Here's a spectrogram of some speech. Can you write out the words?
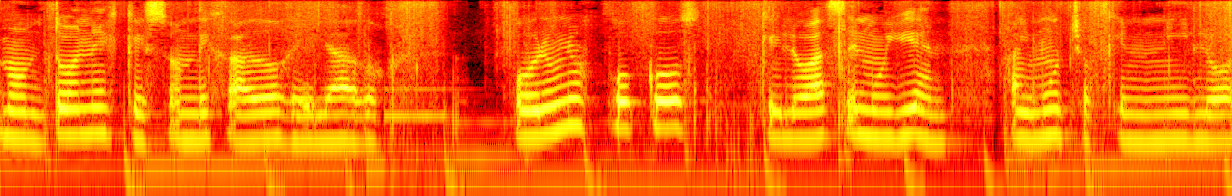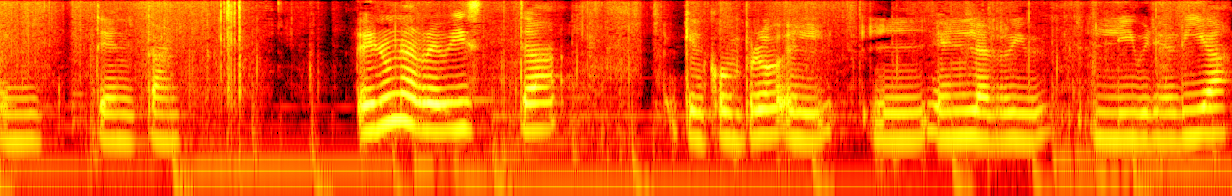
montones que son dejados de lado por unos pocos que lo hacen muy bien. Hay muchos que ni lo intentan. En una revista que compró el, en la librería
